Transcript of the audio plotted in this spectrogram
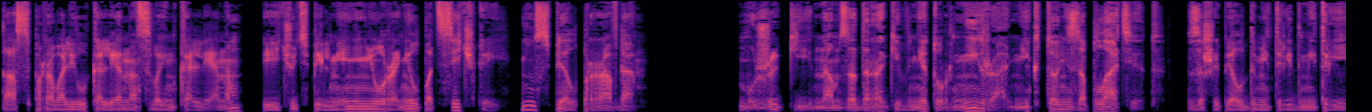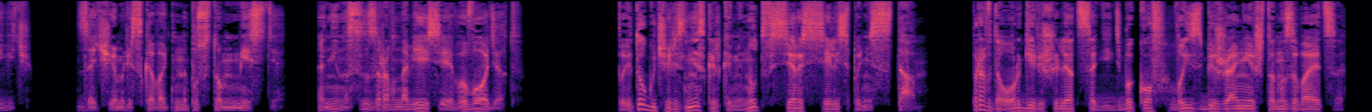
таз, провалил колено своим коленом и чуть пельмени не уронил подсечкой. Не успел, правда. «Мужики, нам за драки вне турнира никто не заплатит», — зашипел Дмитрий Дмитриевич. «Зачем рисковать на пустом месте? Они нас из равновесия выводят». По итогу через несколько минут все расселись по местам. Правда, орги решили отсадить быков во избежание, что называется,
